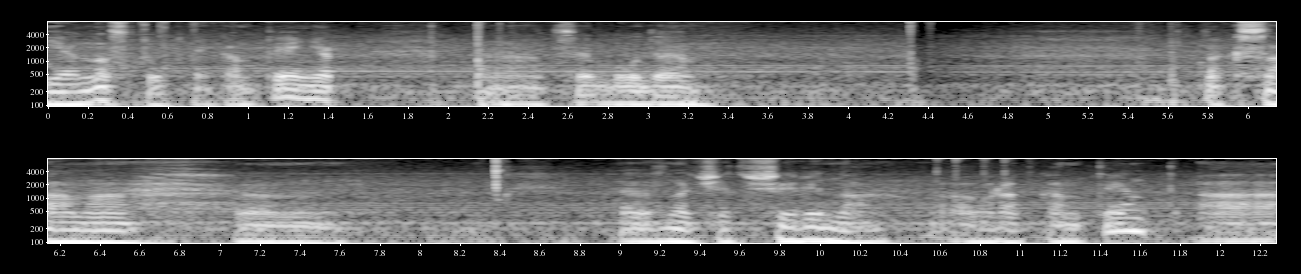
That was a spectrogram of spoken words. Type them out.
є наступний контейнер. Е, Це буде так само ем, значить, ширина wrap контент, а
